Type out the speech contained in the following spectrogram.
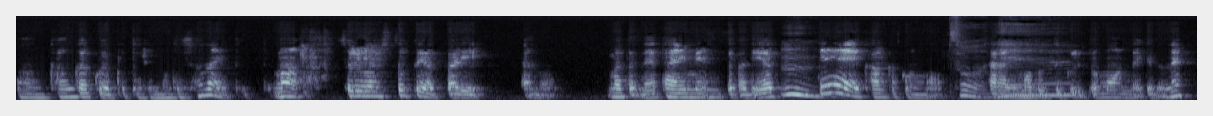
うん、感覚をやっぱ取り戻さないと。まあ、それは人とやっぱり、あの、またね、対面とかでやって、うん感覚もさらに戻ってくると思うんだけどね。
